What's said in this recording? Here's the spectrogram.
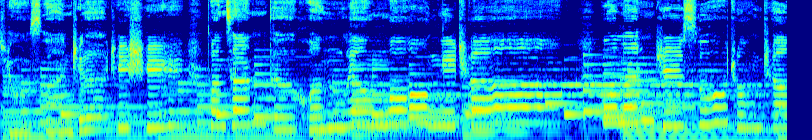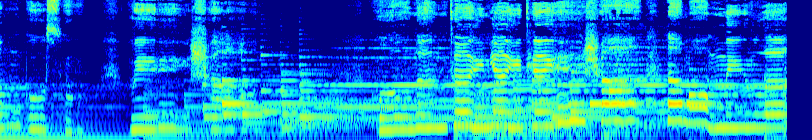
就算这只是短暂的荒凉梦一场，我们只诉衷肠，不诉离殇。我们的一年一天一生那么明了，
